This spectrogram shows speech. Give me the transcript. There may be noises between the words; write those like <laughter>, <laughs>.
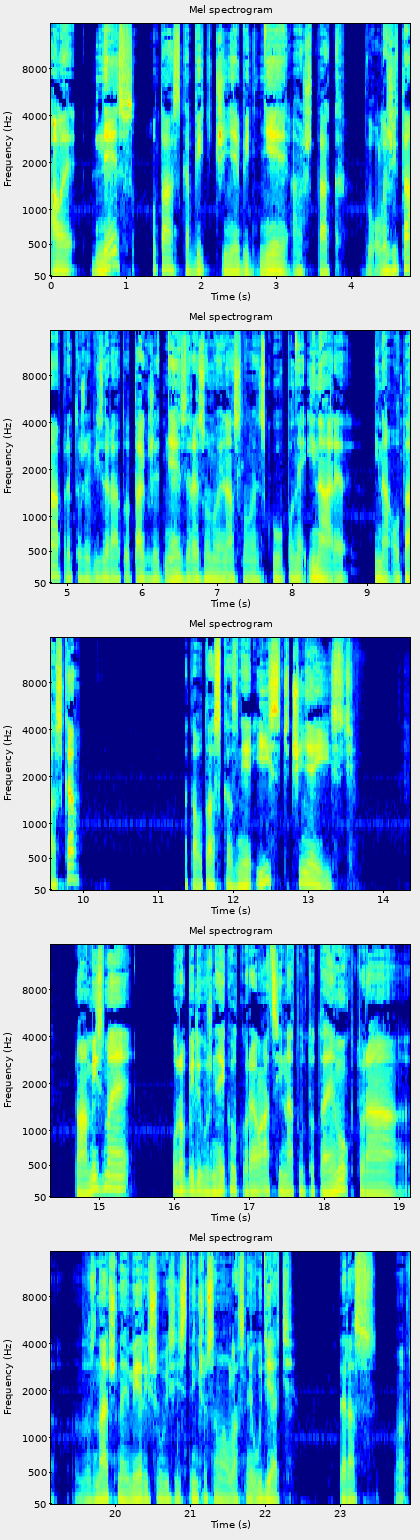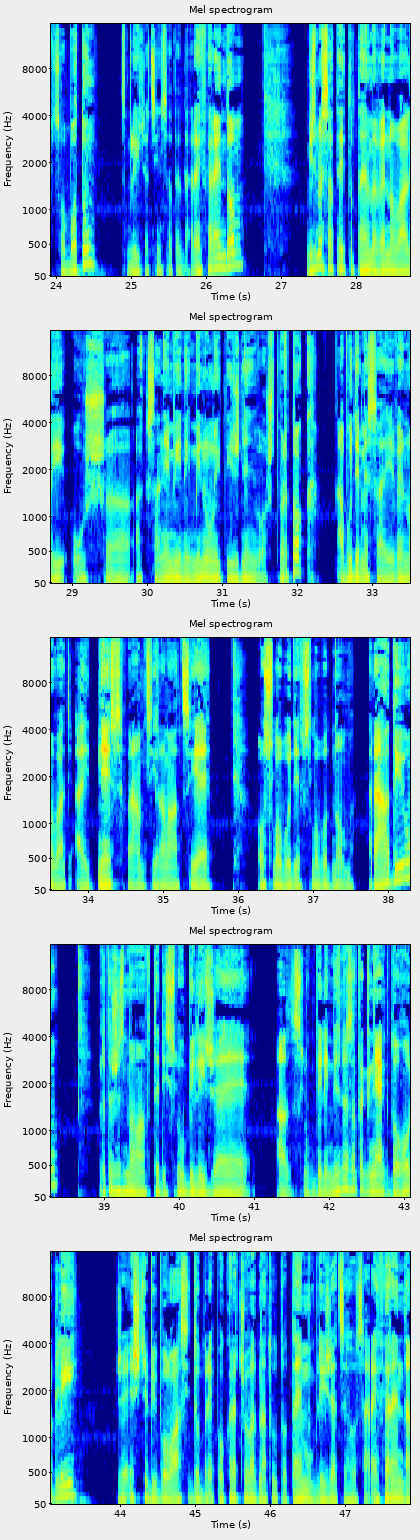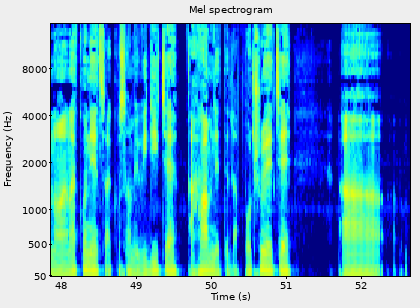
Ale dnes otázka byť či nebyť nie je až tak dôležitá, pretože vyzerá to tak, že dnes rezonuje na Slovensku úplne iná, iná otázka. A tá otázka znie ísť či neísť. No a my sme urobili už niekoľko relácií na túto tému, ktorá do značnej miery súvisí s tým, čo sa má vlastne udiať teraz v sobotu, s blížiacím sa teda referendum. My sme sa tejto téme venovali už, e, ak sa nemýlim, minulý týždeň vo štvrtok a budeme sa jej venovať aj dnes v rámci relácie o slobode v Slobodnom rádiu, pretože sme vám vtedy slúbili, že a slúbili, my sme sa tak nejak dohodli, že ešte by bolo asi dobre pokračovať na túto tému blížiaceho sa referenda, no a nakoniec, ako sami vidíte a hlavne teda počujete, a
